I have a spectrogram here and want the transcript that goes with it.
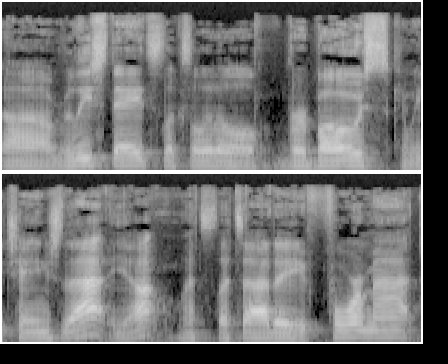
uh, release dates looks a little verbose. Can we change that? Yeah, let's let's add a format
